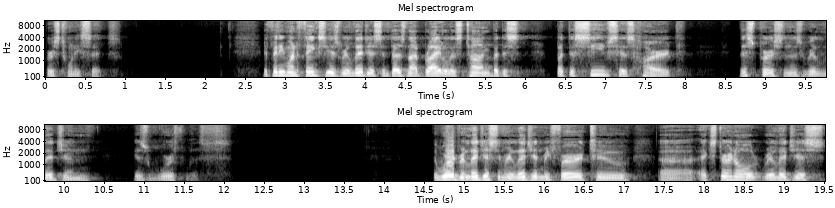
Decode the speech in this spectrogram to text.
Verse 26. If anyone thinks he is religious and does not bridle his tongue, but, but deceives his heart, this person's religion is worthless. The word religious and religion refer to uh, external religious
